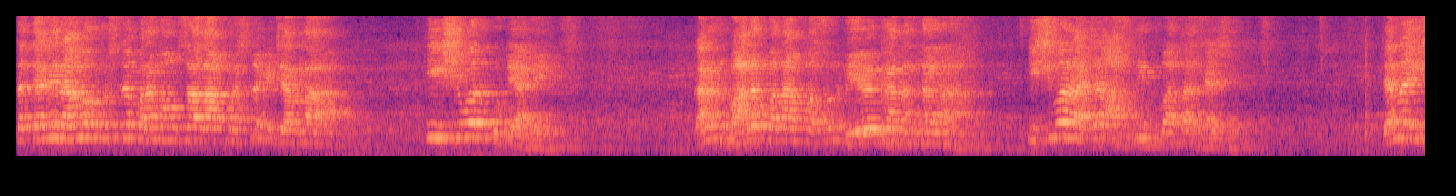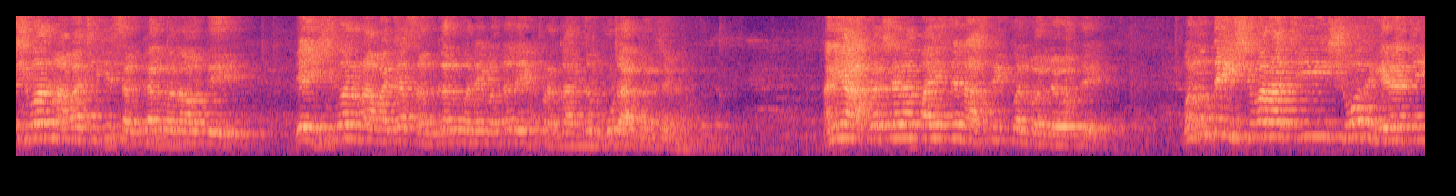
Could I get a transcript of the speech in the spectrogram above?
तर त्याने रामकृष्ण परमहंसाला प्रश्न विचारला की ईश्वर कुठे आहे? कारण बालपणापासून विवेकानंदाला ईश्वराच्या अस्तित्वाचा ध्यास त्यांना ईश्वर नावाची जी संकल्पना होती या ईश्वर नावाच्या संकल्पनेबद्दल एक प्रकारचं गूढ आकर्षण होतं. आणि या आकर्षणापायीच ते नास्तिक पण बनले होते. म्हणून ते ईश्वराची शोध घेण्याची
